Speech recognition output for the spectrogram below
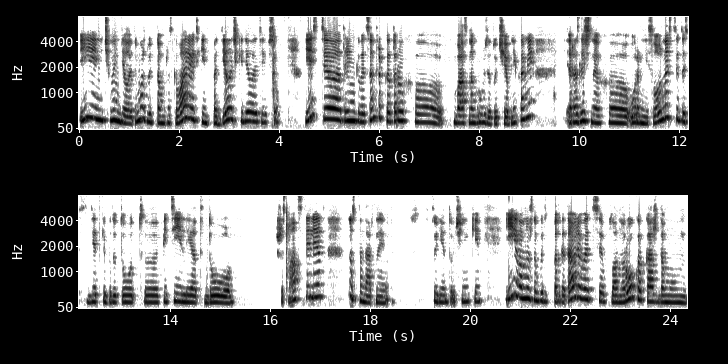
и ничего не делаете. Может быть, там разговариваете, какие-нибудь подделочки делаете и все. Есть э, тренинговые центры, в которых вас нагрузят учебниками, различных уровней сложности, то есть детки будут от 5 лет до 16 лет, ну, стандартные студенты, ученики. И вам нужно будет подготавливать план урока каждому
